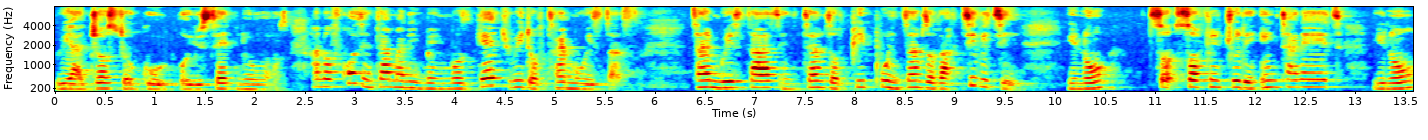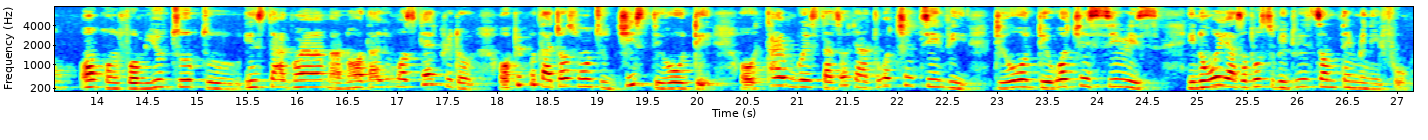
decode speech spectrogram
readjust your goal or you set new ones and of course in time management you must get rid of time wasters time wasters in terms of people in terms of activity you know so, surfing through the internet you know, on from YouTube to Instagram and all that, you must get rid of. Or people that just want to gist the whole day, or time wasters such as watching TV the whole day, watching series. You know, when you are supposed to be doing something meaningful.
